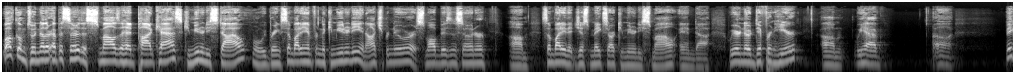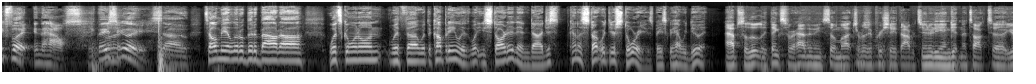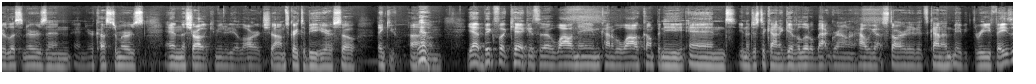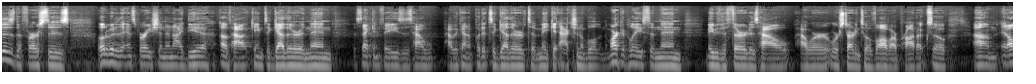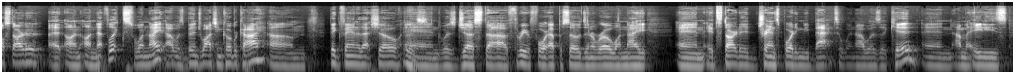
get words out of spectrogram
Welcome to another episode of the Smiles Ahead podcast, community style, where we bring somebody in from the community, an entrepreneur, a small business owner, um, somebody that just makes our community smile. And uh, we are no different here. Um, we have uh, Bigfoot in the house, basically. So tell me a little bit about uh, what's going on with uh, with the company, with what you started, and uh, just kind of start with your story. Is basically how we do it. Absolutely. Thanks for having me so much. I really appreciate the opportunity and getting to talk to your listeners and, and your customers and the Charlotte community at large. Um, it's great to be here. So thank you. Um, yeah. yeah, Bigfoot Kick is a wild name, kind of a wild company. And, you know, just to kind of give a little background on how we got started, it's kind of maybe three phases. The first is a little bit of the inspiration and idea of how it came together. And then the second phase is how, how we kind of put it together to make it actionable in the marketplace. And then maybe the third is how how we're we're starting to evolve our product. So um, it all started at, on on Netflix one night. I was binge watching Cobra Kai. Um, big fan of that show, nice. and was just uh, three or four episodes in a row one night. And it started transporting me back to when I was a kid, and I'm an '80s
